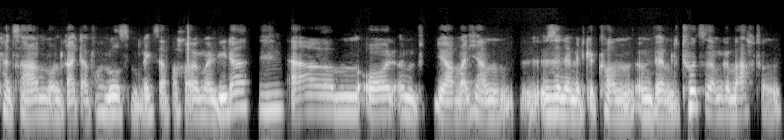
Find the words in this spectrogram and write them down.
kannst du haben und reit einfach los und bringst einfach irgendwann wieder. Mhm. Ähm, und, und ja, manche haben, sind damit gekommen und wir haben eine Tour zusammen gemacht und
